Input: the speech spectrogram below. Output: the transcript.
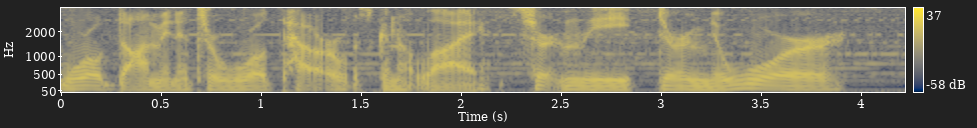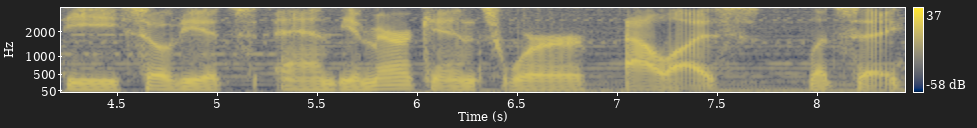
world dominance or world power was going to lie. Certainly during the war, the Soviets and the Americans were allies, let's say.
